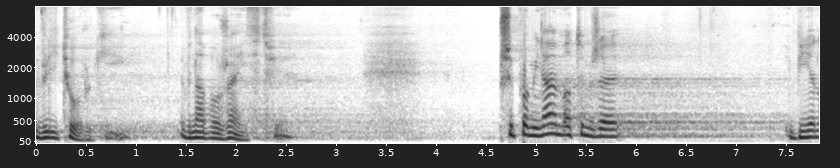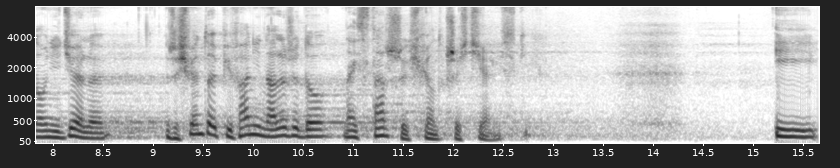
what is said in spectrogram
w liturgii, w nabożeństwie. Przypominałem o tym, że w minioną niedzielę, że święto Epifanii należy do najstarszych świąt chrześcijańskich. I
